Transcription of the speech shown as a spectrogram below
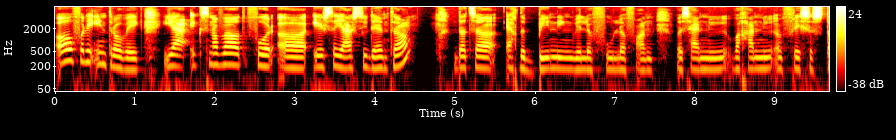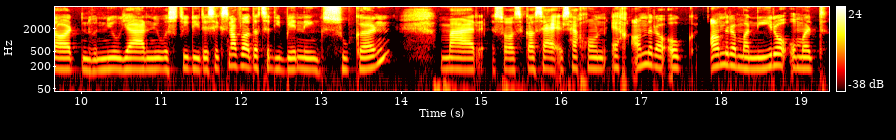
Oh, voor de introweek. Ja, ik snap wel het voor uh, eerstejaarsstudenten. Dat ze echt de binding willen voelen van we, zijn nu, we gaan nu een frisse start, een nieuw jaar, nieuwe studie. Dus ik snap wel dat ze die binding zoeken. Maar zoals ik al zei, er zijn gewoon echt andere, ook andere manieren om het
